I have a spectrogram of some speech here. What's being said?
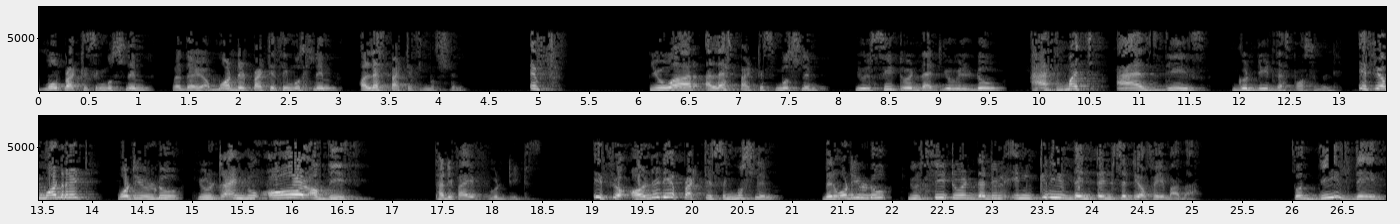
more practicing Muslim, whether you're moderate practicing Muslim or less practicing Muslim. If you are a less practiced Muslim, you will see to it that you will do as much as these good deeds as possible. If you're moderate, what you will do, you will try and do all of these 35 good deeds. If you're already a practicing Muslim, then what you'll do, you'll see to it that you'll increase the intensity of ibadah. So these days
